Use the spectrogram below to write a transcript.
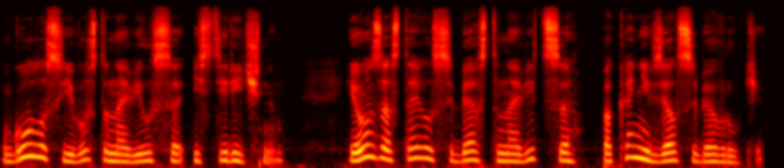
Голос его становился истеричным, и он заставил себя остановиться, пока не взял себя в руки.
